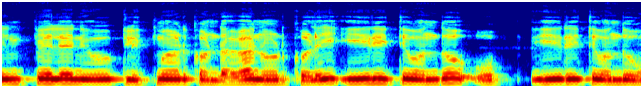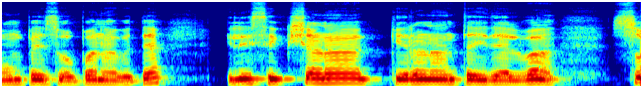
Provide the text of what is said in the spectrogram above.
ಲಿಂಕ್ ಮೇಲೆ ನೀವು ಕ್ಲಿಕ್ ಮಾಡಿಕೊಂಡಾಗ ನೋಡ್ಕೊಳ್ಳಿ. ಈ ರೀತಿ ಒಂದು ಈ ರೀತಿ ಒಂದು ಹೋಮ್ ಪೇಜ್ ಓಪನ್ ಆಗುತ್ತೆ. ಇಲ್ಲಿ ಶಿಕ್ಷಣ ಕಿರಣ ಅಂತ ಇದೆ ಅಲ್ವಾ? ಸೊ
